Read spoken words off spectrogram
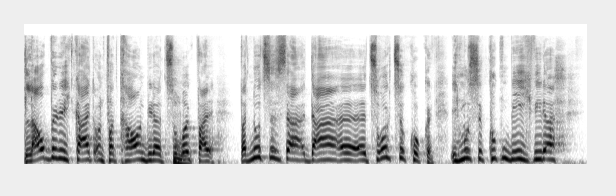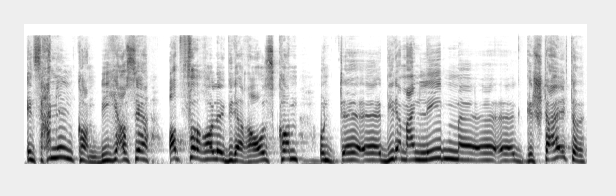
Glaubwürdigkeit und Vertrauen wieder zurück, mhm. weil was nutzt es da, da äh, zurückzugucken? Ich musste gucken, wie ich wieder ins Handeln komme, wie ich aus der Opferrolle wieder rauskomme und äh, äh wieder mein Leben äh, äh, gestalte.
